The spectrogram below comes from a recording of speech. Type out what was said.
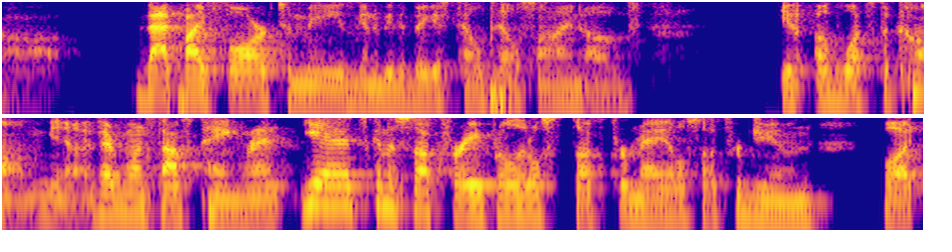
Uh, that by far to me is going to be the biggest telltale sign of you know, of what's to come. You know, if everyone stops paying rent, yeah, it's going to suck for April. It'll suck for May. It'll suck for June. But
